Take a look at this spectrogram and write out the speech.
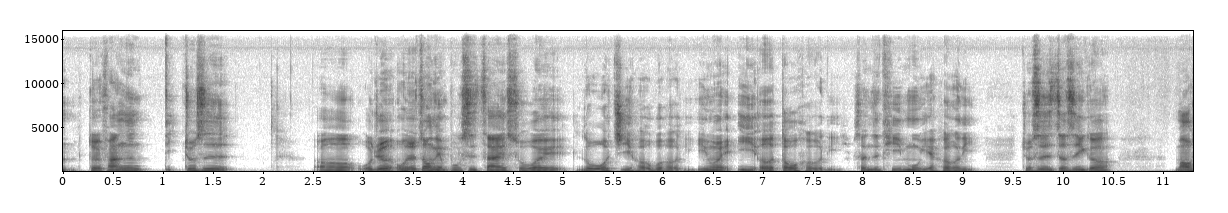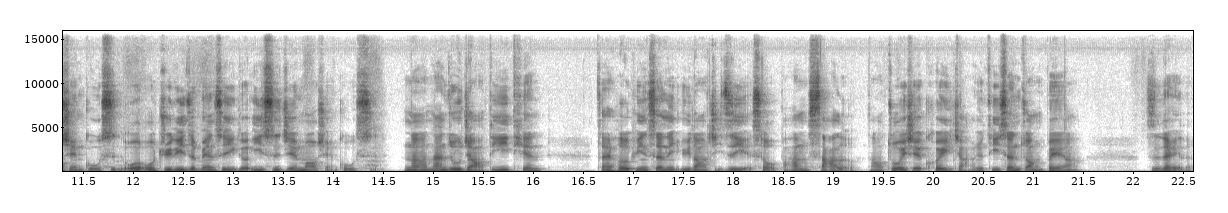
对，反正就是呃，我觉得我觉得重点不是在所谓逻辑合不合理，因为一二都合理，甚至题目也合理，就是这是一个。冒险故事，我我举例这边是一个异世界冒险故事。那男主角第一天在和平森林遇到几只野兽，把他们杀了，然后做一些盔甲，就提升装备啊之类的。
